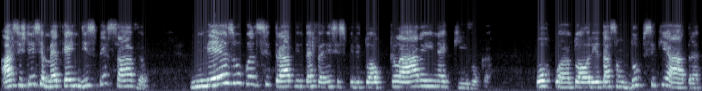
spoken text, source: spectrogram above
a assistência médica é indispensável, mesmo quando se trata de interferência espiritual clara e inequívoca, porquanto a orientação do psiquiatra,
